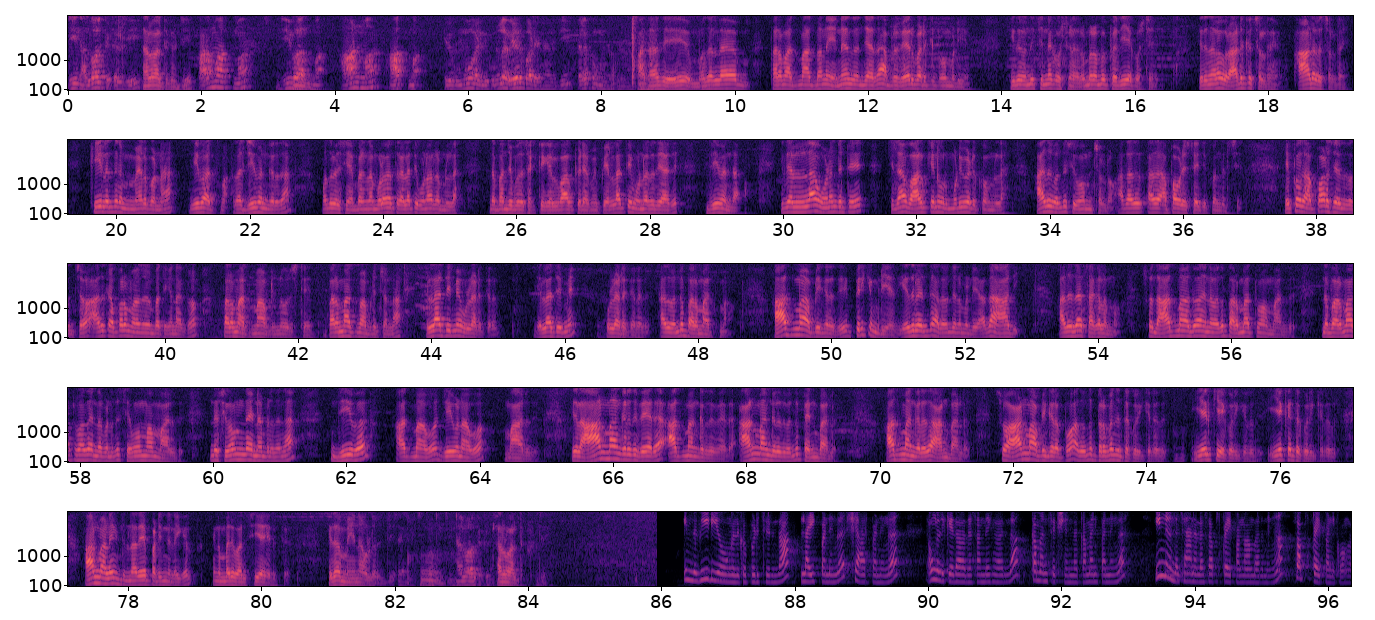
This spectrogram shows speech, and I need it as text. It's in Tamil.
ஜி நல்வாழ்த்துக்கள் ஜி. நல்வாழ்த்துக்கள் ஜி. பரமாத்மா ஜீவாத்மா ஆன்மா ஆத்மா. இதுக்கு மூ இதுக்குள்ள வேறுபாடு என்னது ஜி? விளக்கம் கொஞ்சம். அதாவது முதல்ல பரமாத்மா ஆத்மான்னு என்ன தெரிஞ்சால் தான் அப்புறம் வேறுபாடுக்கு போக முடியும். இது வந்து சின்ன கொஸ்டின் ரொம்ப ரொம்ப பெரிய கொஸ்டின் இருந்தாலும் ஒரு அடுக்கு சொல்கிறேன் ஆர்டரை சொல்கிறேன் கீழேருந்து நம்ம மேலே போனால் ஜீவாத்மா. அதாவது ஜீவன்கிறது தான் முதல் விஷயம். இப்போ நம்ம உலகத்தில் எல்லாத்தையும் உணர்றோம்ல. இந்த பஞ்சபூத சக்திகள் வாழ்க்கையுடைய அமைப்பு எல்லாத்தையும் உணர்றது யார்? ஜீவன் தான் இதெல்லாம் உணர்ந்துட்டு இதான் வாழ்க்கைன்னு ஒரு முடிவு எடுக்கும்ல. அது வந்து சிவம்னு சொல்கிறோம் அதாவது அது அப்பாவுடைய ஸ்டேஜுக்கு வந்துடுச்சு. இப்போ அது அப்பாவோட சேர்ந்து வந்துச்சோ அதுக்கப்புறம் வந்து பார்த்திங்கனாக்கா பரமாத்மா அப்படின்னு ஒரு ஸ்டேஜ் பரமாத்மா அப்படின்னு சொன்னால் எல்லாத்தையுமே உள்ளடக்கிறது. எல்லாத்தையுமே உள்ளடக்கிறது. அது வந்து பரமாத்மா. ஆத்மா அப்படிங்கிறது பிரிக்க முடியாது. எதுலேருந்து அதை வந்து என்ன பண்ண முடியாது? அதுதான் ஆதி. அதுதான் சகலமும். ஸோ இந்த ஆத்மா தான் என்ன வருது? பரமாத்மாவாக மாறுது. இந்த பரமாத்மா தான் என்ன பண்ணுது? சிவமாக மாறுது. இந்த சிவம் தான் என்ன பண்ணுதுன்னா ஜீவ ஆத்மாவோ ஜீவனாவோ மாறுது. இதில் ஆன்மாங்கிறது வேறு ஆத்மாங்கிறது வேறு. ஆன்மாங்கிறது வந்து பெண்பால். ஆத்மாங்கிறது ஆண்பால். ஸோ ஆன்மா அப்படிங்கிறப்போ அது வந்து பிரபஞ்சத்தை குறிக்கிறது இயற்கையை குறிக்கிறது இயக்கத்தை குறிக்கிறது. ஆன்மாலையும் இது நிறைய படிநிலைகள் இந்த மாதிரி வரிசையாக இருக்குது இதான் மெயினாக உள்ளது. ஜி நல்வாழ்த்துக்கள். ஜி. நல்வாழ்த்துக்கள். ஜி இந்த வீடியோ உங்களுக்கு பிடிச்சிருந்தா லைக் பண்ணுங்கள் ஷேர் பண்ணுங்கள் உங்களுக்கு ஏதாவது சந்தேகம் இருந்தால் கமெண்ட் செக்ஷனில் கமெண்ட் பண்ணுங்கள் இன்னும் இந்த சேனலை சப்ஸ்கிரைப் பண்ணாமல் இருந்தீங்கன்னா சப்ஸ்கிரைப் பண்ணிக்கோங்க.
